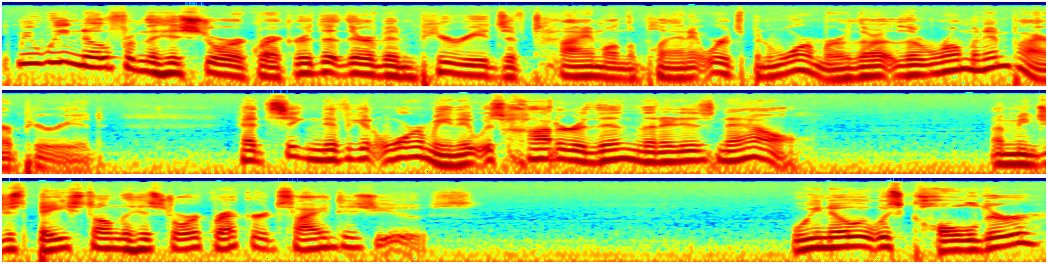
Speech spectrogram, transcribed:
I mean, we know from the historic record that there have been periods of time on the planet where it's been warmer. The, the Roman Empire period had significant warming. It was hotter then than it is now. I mean, just based on the historic record scientists use. We know it was colder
